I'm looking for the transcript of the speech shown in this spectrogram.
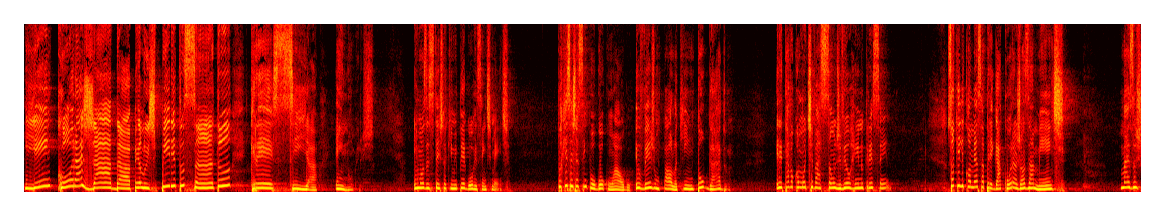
e encorajada pelo Espírito Santo, crescia em números. Irmãos, esse texto aqui me pegou recentemente. Porque você já se empolgou com algo? Eu vejo um Paulo aqui empolgado. Ele estava com a motivação de ver o reino crescendo. Só que ele começa a pregar corajosamente. Mas as,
